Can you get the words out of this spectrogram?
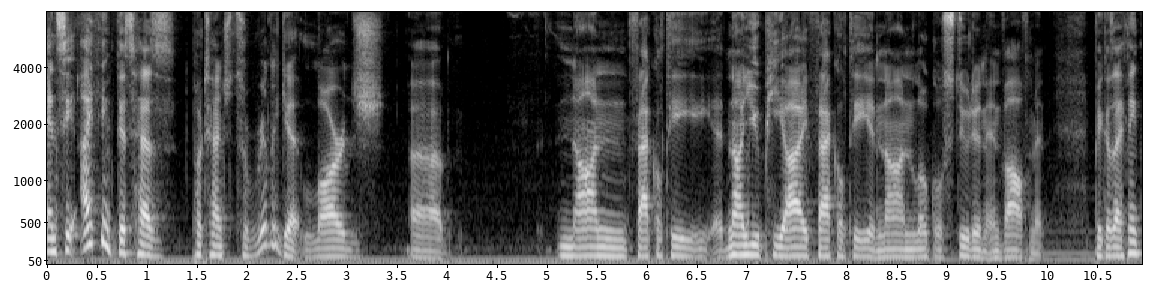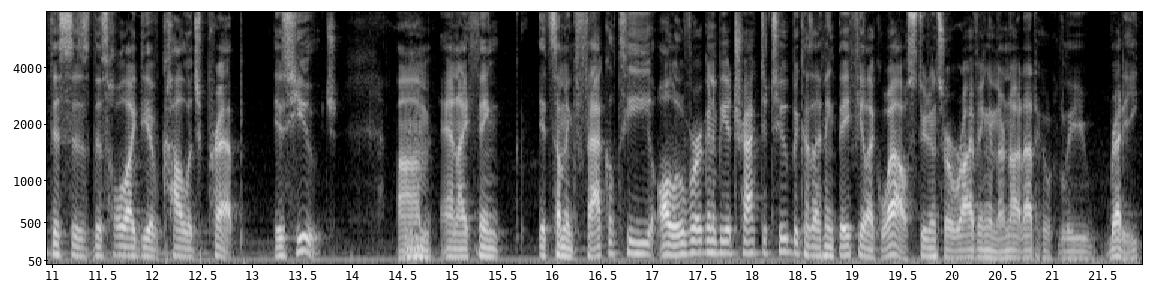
And see, I think this has potential to really get large uh, non-faculty, non-UPEI faculty, and non-local student involvement, because I think this is this whole idea of college prep is huge, um, and I think it's something faculty all over are going to be attracted to because I think they feel like, wow, students are arriving and they're not adequately ready,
